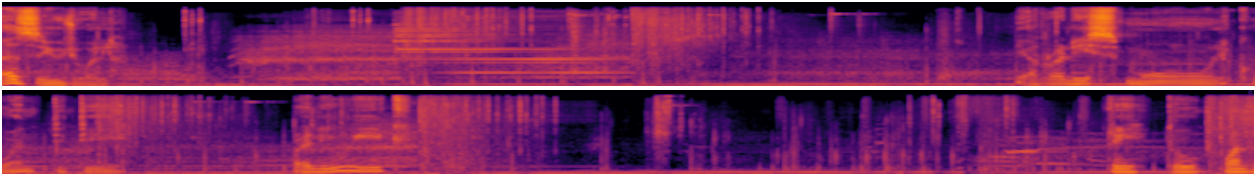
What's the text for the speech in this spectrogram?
As usual. Yeah, really small quantity. Really weak. three, two, one.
